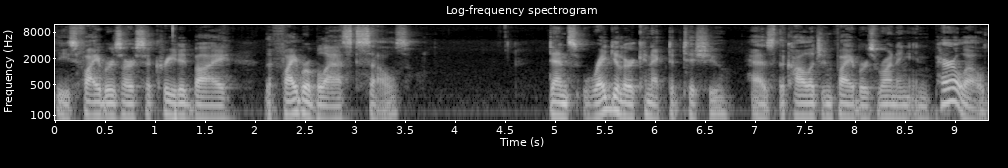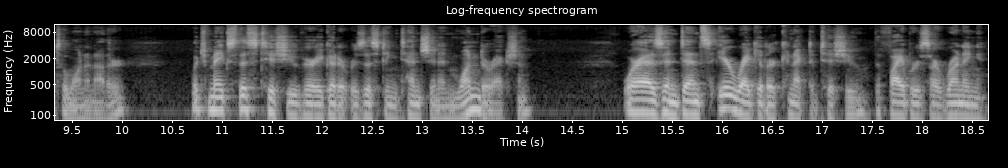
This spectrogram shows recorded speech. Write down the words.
These fibers are secreted by the fibroblast cells. Dense regular connective tissue has the collagen fibers running in parallel to one another, which makes this tissue very good at resisting tension in one direction. Whereas in dense irregular connective tissue, the fibers are running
